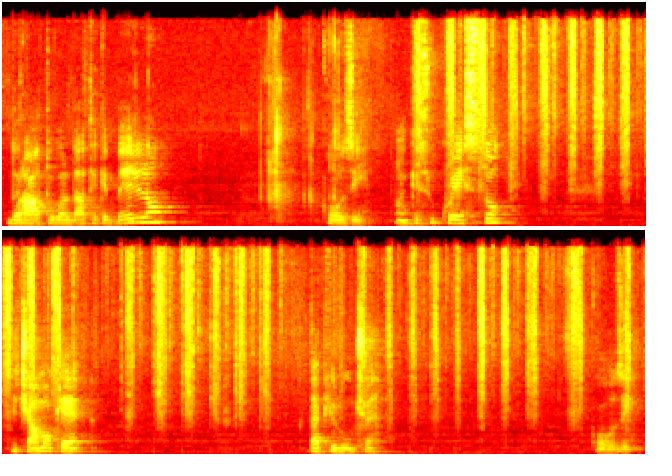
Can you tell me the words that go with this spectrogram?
dorato, guardate che bello, così anche su questo diciamo che dà più luce. Così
